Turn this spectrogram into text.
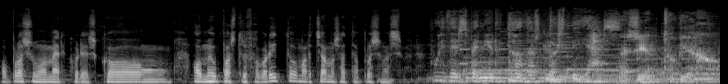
o próximo mércores con o meu postre favorito. Marchamos ata a próxima semana. Puedes venir todos los días. Me siento viejo.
